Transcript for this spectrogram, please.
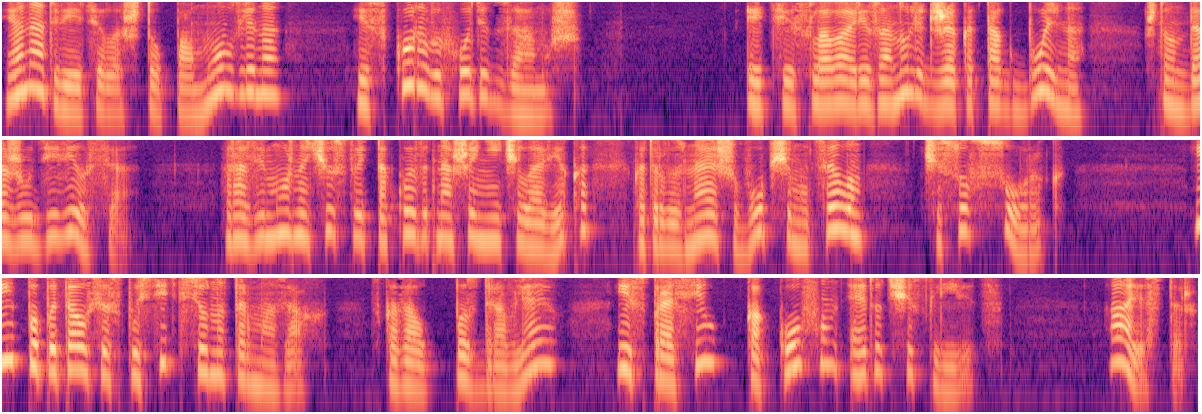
и она ответила, что помолвлена и скоро выходит замуж. Эти слова резанули Джека так больно, что он даже удивился. Разве можно чувствовать такое в отношении человека, которого знаешь в общем и целом часов сорок? и попытался спустить все на тормозах. Сказал «поздравляю» и спросил, каков он этот счастливец. Алистер.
